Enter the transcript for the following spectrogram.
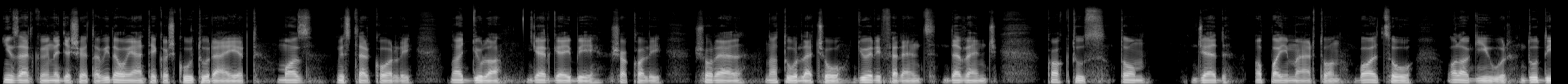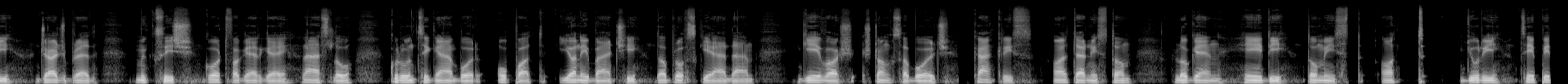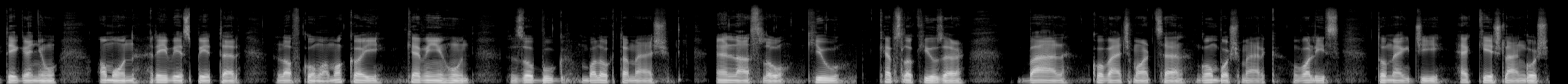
Inzárkönyv Egyesület a videójátékos kultúráért, Maz, Mr. Corley, Nagy Gyula, Gergely B., Sakali, Sorel, Naturlecsó, Győri Ferenc, Devencs, Kaktusz, Tom, Jed, Apai Márton, Balcó, Alagi úr, Dudi, Judgebred, Müxis, Gortfa Gergely, László, Kurunci Gábor, Opat, Jani bácsi, Dabrowski Ádám, Gévas, Stangszabolcs, Kákris, Alternisztom, Logan, Hédi, Tomiszt, Att, Gyuri, CPT Genyó, Amon, Révész Péter, Lavkoma Makai, Kevin Hun, Zobug, Balog Tamás, Ellászló, Q, Capslock User, Bál, Kovács Marcel, Gombos Márk, Valisz, Tomek G, Hekkés Lángos,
